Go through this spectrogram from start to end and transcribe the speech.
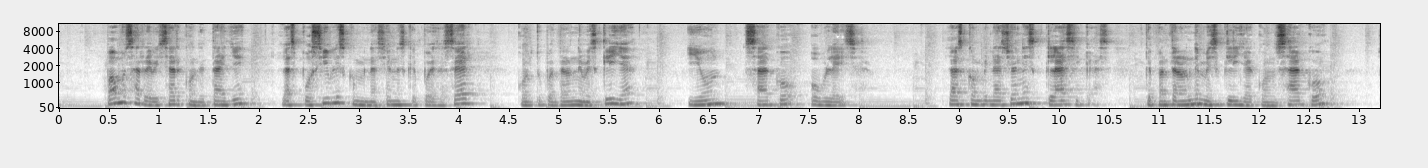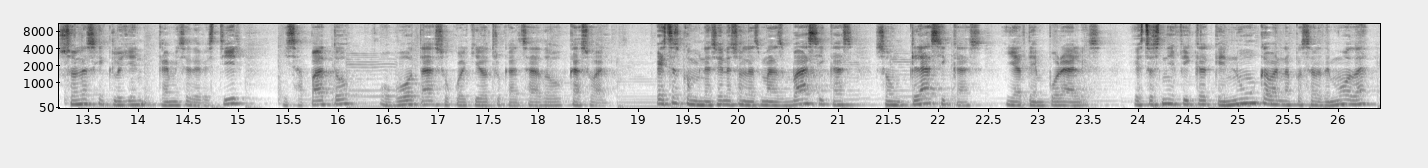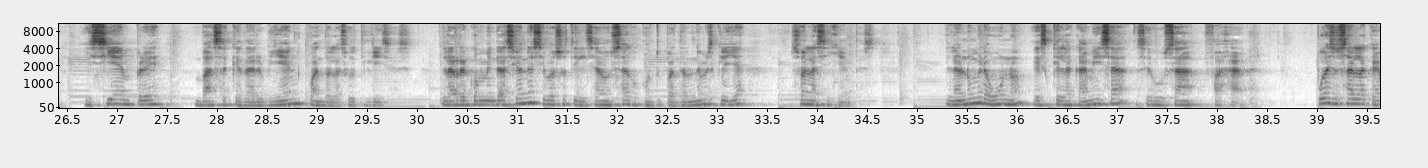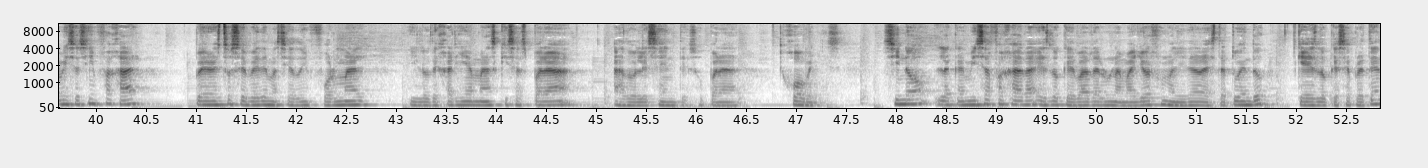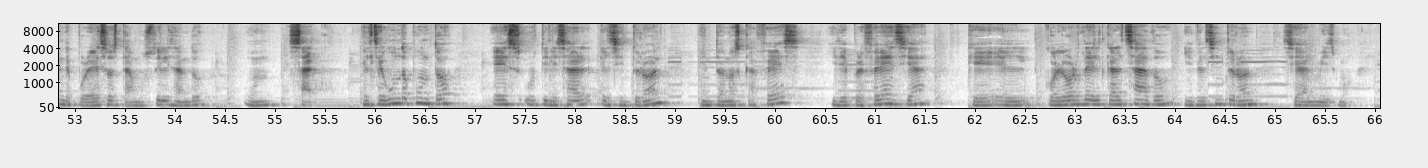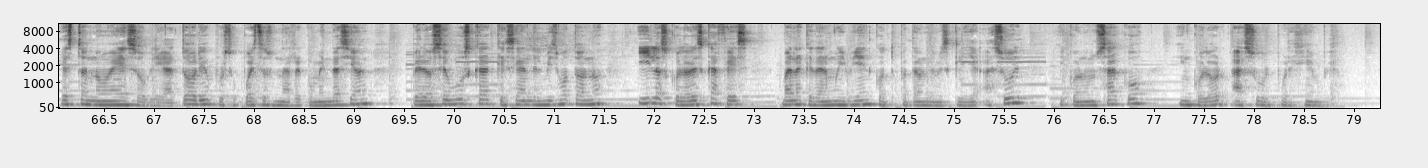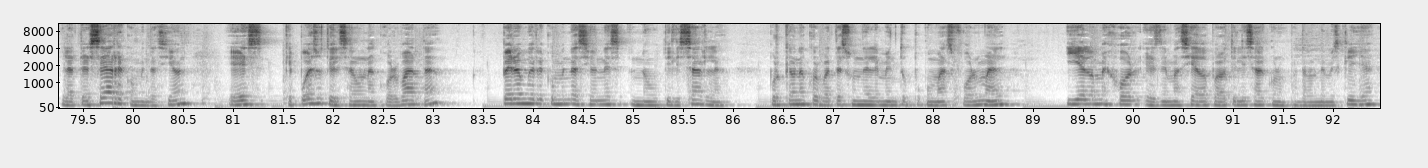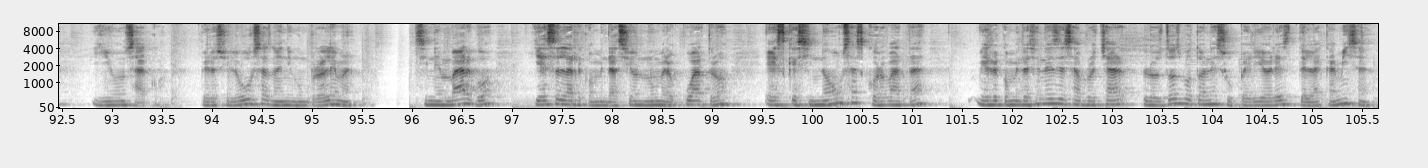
Vamos a revisar con detalle las posibles combinaciones que puedes hacer con tu pantalón de mezclilla y un saco o blazer. Las combinaciones clásicas de pantalón de mezclilla con saco son las que incluyen camisa de vestir y zapato o botas o cualquier otro calzado casual. Estas combinaciones son las más básicas, son clásicas y atemporales. Esto significa que nunca van a pasar de moda y siempre vas a quedar bien cuando las utilices. Las recomendaciones si vas a utilizar un saco con tu pantalón de mezclilla son las siguientes. La número uno es que la camisa se usa fajada. Puedes usar la camisa sin fajar, pero esto se ve demasiado informal y lo dejaría más quizás para adolescentes o para jóvenes. Si no, la camisa fajada es lo que va a dar una mayor formalidad a este atuendo, que es lo que se pretende, por eso estamos utilizando un saco. El segundo punto es utilizar el cinturón en tonos cafés y de preferencia que el color del calzado y del cinturón sea el mismo. Esto no es obligatorio, por supuesto es una recomendación, pero se busca que sean del mismo tono y los colores cafés van a quedar muy bien con tu pantalón de mezclilla azul y con un saco en color azul, por ejemplo. La tercera recomendación es que puedes utilizar una corbata, pero mi recomendación es no utilizarla, porque una corbata es un elemento un poco más formal y a lo mejor es demasiado para utilizar con un pantalón de mezclilla y un saco, pero si lo usas no hay ningún problema. Sin embargo, y esa es la recomendación número 4, es que si no usas corbata, mi recomendación es desabrochar los dos botones superiores de la camisa.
